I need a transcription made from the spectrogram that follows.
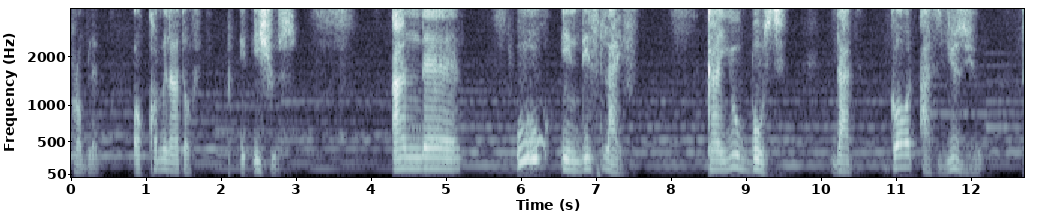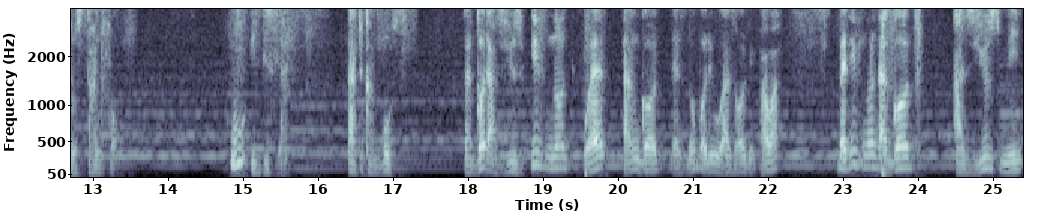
problem or coming out of issues? And uh, who in this life can you boast that God has used you to stand for? Who in this life that you can boast that God has used? If not, well, thank God there's nobody who has all the power. But if not that God has used me,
